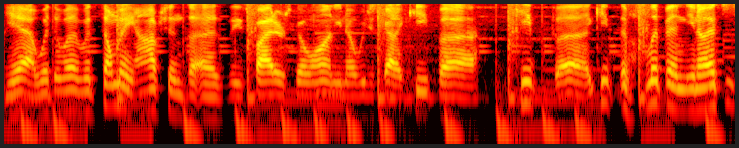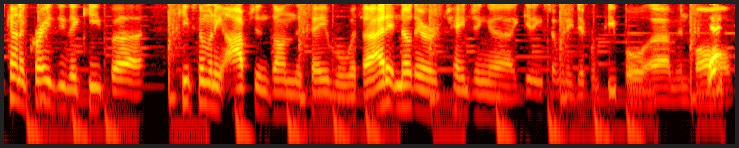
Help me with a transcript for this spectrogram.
yeah, with with so many options as these fighters go on, you know, we just got to keep uh keep uh keep them flipping. You know, it's just kind of crazy they keep uh keep so many options on the table. With I didn't know they were changing, uh getting so many different people um, involved.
